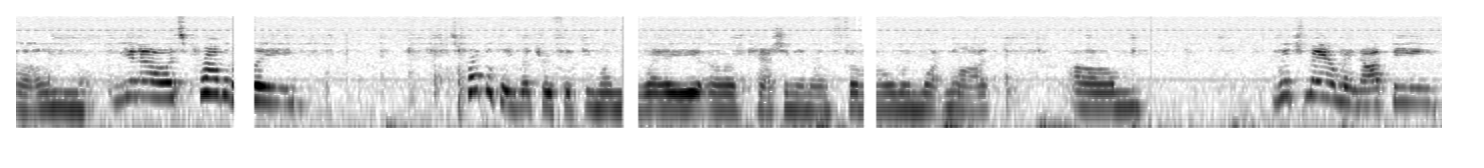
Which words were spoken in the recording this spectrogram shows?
Um, you know, it's probably it's probably Retro 51's way of cashing in on FOMO and whatnot, um, which may or may not be.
